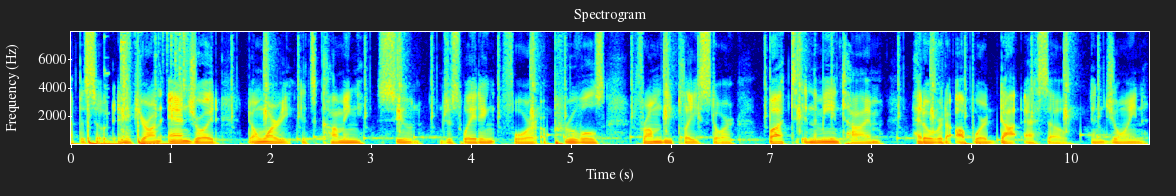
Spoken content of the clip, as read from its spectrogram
episode. And if you're on Android, don't worry, it's coming soon. I'm just waiting for approvals from the Play Store. But in the meantime, head over to upward.so and join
